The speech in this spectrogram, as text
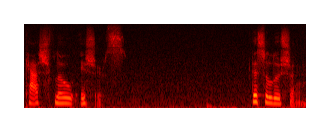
cash flow issues. The solution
